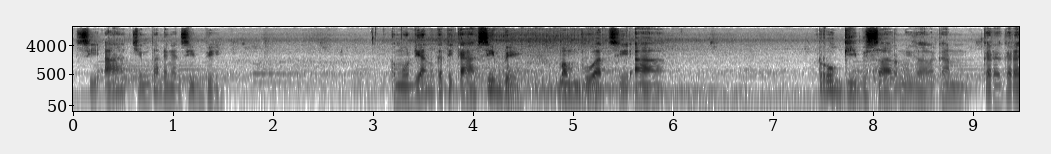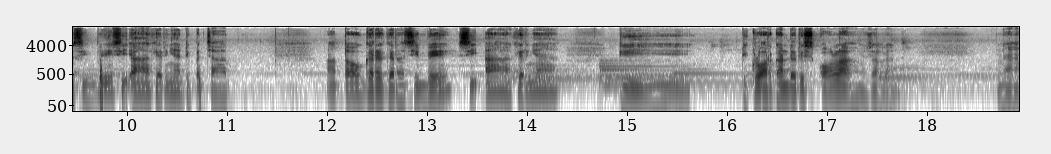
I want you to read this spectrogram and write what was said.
si A cinta dengan si B. Kemudian ketika si B membuat si A rugi besar misalkan gara-gara si B si A akhirnya dipecat atau gara-gara si B si A akhirnya di dikeluarkan dari sekolah misalkan. Nah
